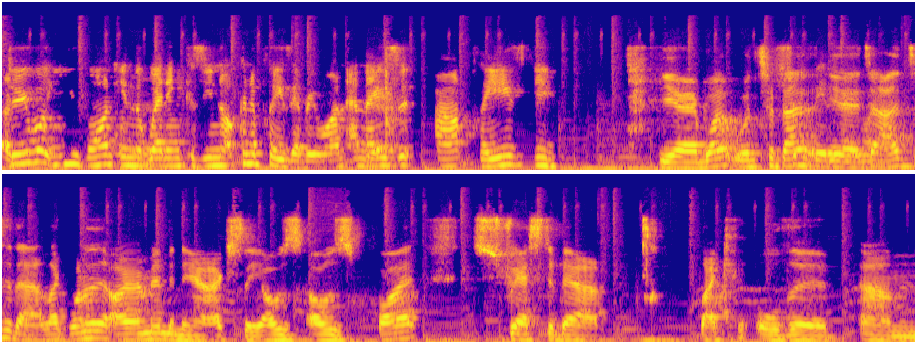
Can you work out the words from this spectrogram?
Yeah. do what you want in the Yeah. wedding because you're not going to please everyone, and those that aren't pleased, you Yeah, well, well, to that, yeah, to add to that, like one of the, I remember now actually, I was I was quite stressed about like all the um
